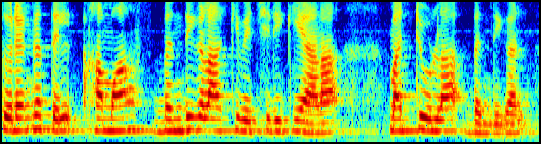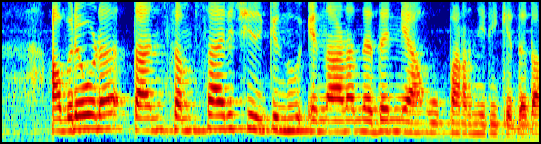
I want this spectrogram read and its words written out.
തുരങ്കത്തിൽ ഹമാസ് ബന്ദികളാക്കി വെച്ചിരിക്കുകയാണ് മറ്റുള്ള ബന്ദികൾ. അവരോട് താൻ സംസാരിച്ചിരിക്കുന്നു എന്നാണ് നെതന്യാഹു പറഞ്ഞിരിക്കുന്നത്.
